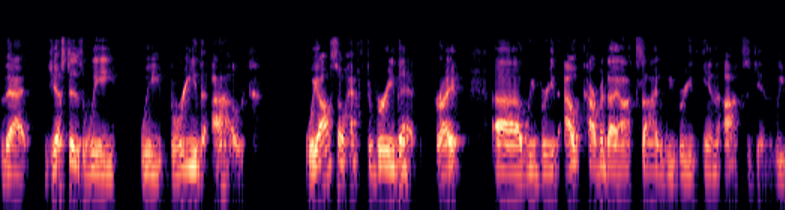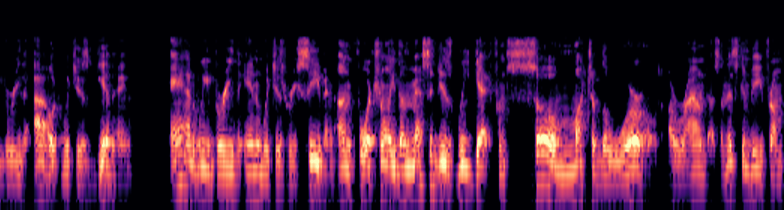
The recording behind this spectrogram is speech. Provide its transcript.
that just as we we breathe out, we also have to breathe in, right? Uh, we breathe out carbon dioxide, we breathe in oxygen. We breathe out, which is giving, and we breathe in, which is receiving. Unfortunately, the messages we get from so much of the world around us, and this can be from,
